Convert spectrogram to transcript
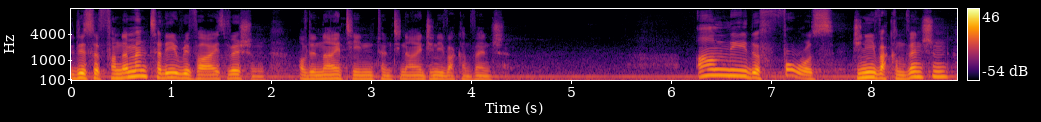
It is a fundamentally revised version of the 1929 Geneva Convention. Only the fourth Geneva Convention,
